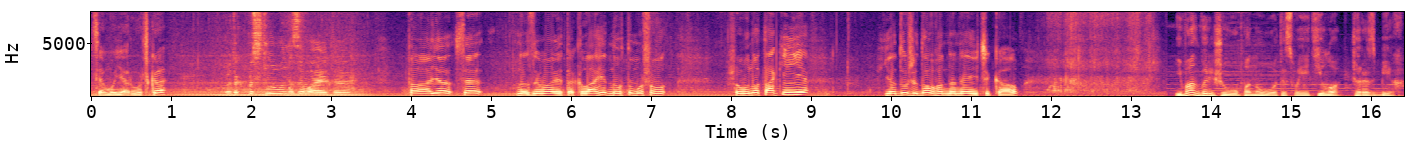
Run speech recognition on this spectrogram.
Це моя ручка. Ви так писливо називаєте. Та я все називаю так лагідно, тому що, що воно так і є. Я дуже довго на неї чекав. Іван вирішив опановувати своє тіло через біг.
